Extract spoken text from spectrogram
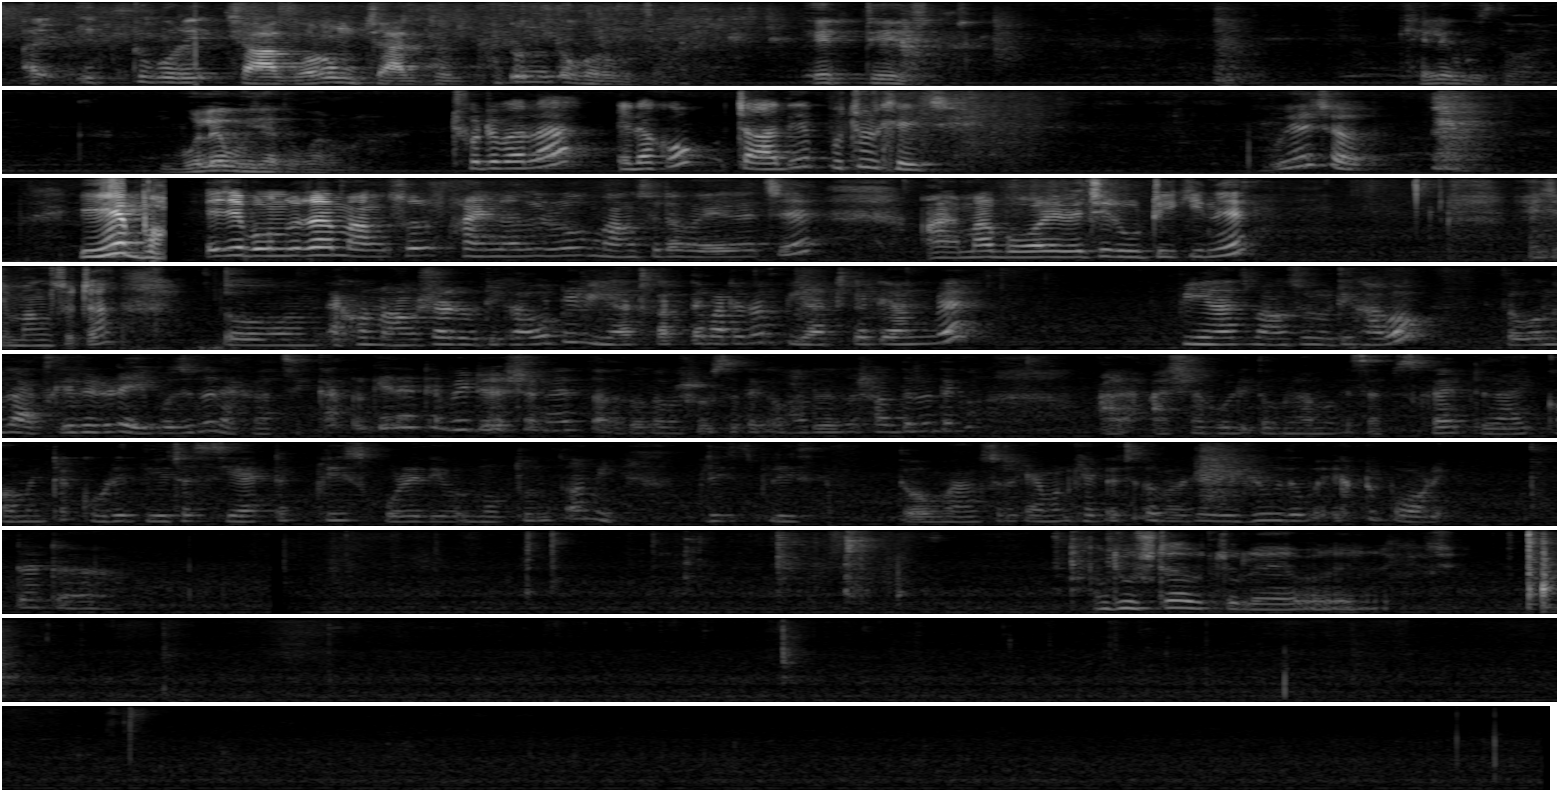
আর একটু করে চা গরম চা একদম ফুটন্ত গরম চা। এর টেস্ট খেলে বুঝতে পারবে। বলে বোঝাতে পারব না। ছোটবেলা এরকম চা দিয়ে প্রচুর খেয়েছি। বুঝেছ? এ এই যে বন্ধুরা, মাংসর ফাইনাল রূপ মাংসটা হয়ে গেছে। আর আমার বর এনেছে রুটি কিনে। এই যে মাংসটা। তো এখন মাংস আর রুটি খাব। একটু পেঁয়াজ কাটতে না, পেঁয়াজ কেটে আনবে। পেঁয়াজ, মাংস, রুটি খাব। তো বন্ধুরা, আজকের ভিডিওটা এই পর্যন্ত দেখা যাচ্ছে কালকের একটা ভিডিওর সঙ্গে। তাদের তোমরা সুস্থ থেকো, ভালো থেকো, সাবধানে থেকো। আর আশা করি তোমরা আমাকে সাবস্ক্রাইব লাইক কমেন্টটা করে দিয়েছ শেয়ারটা প্লিজ করে দিও। নতুন তো আমি প্লিজ প্লিজ তো মাংসটা কেমন খেতে হচ্ছে তোমাকে রিভিউ দেবো একটু পরে। টাটা। জুসটাও চলে যাবে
